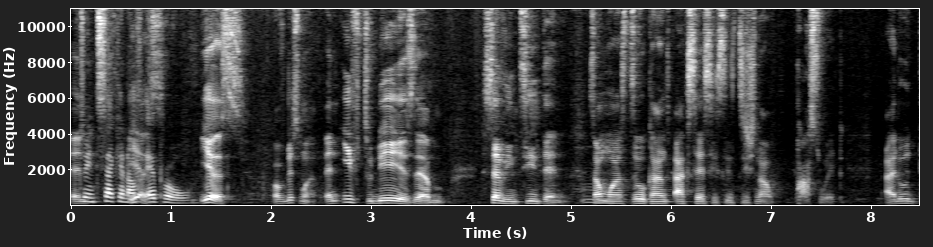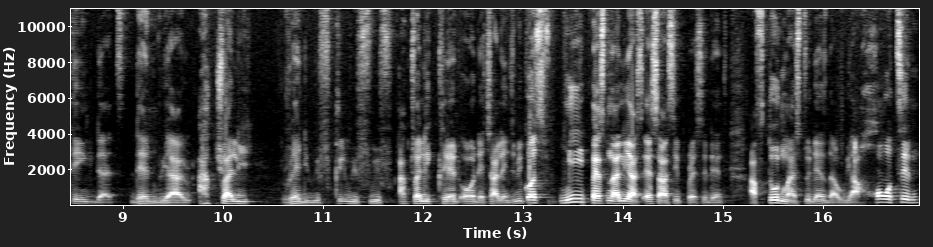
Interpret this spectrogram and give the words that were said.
And 22nd of yes, April. Yes, of this month. And if today is um, 17th and Mm. someone still can't access his institutional password, I don't think that then we are actually ready. We've, we've, we've actually cleared all the challenges. Because me personally, as SRC president, I've told my students that we are halting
